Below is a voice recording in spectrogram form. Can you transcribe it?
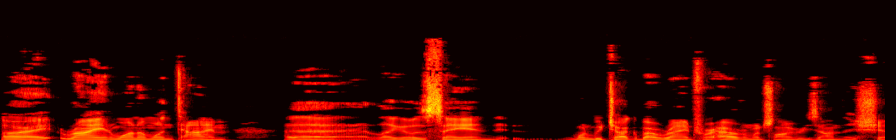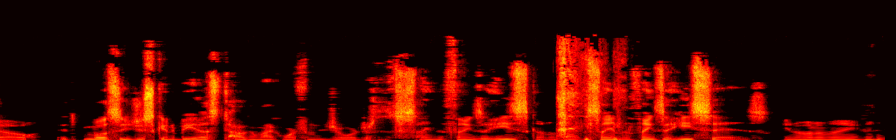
All right, Ryan, one on one time. Uh, like I was saying, when we talk about Ryan for however much longer he's on this show, it's mostly just going to be us talking like we're from Georgia, saying the things that he's going to saying the things that he says. You know what I mean?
